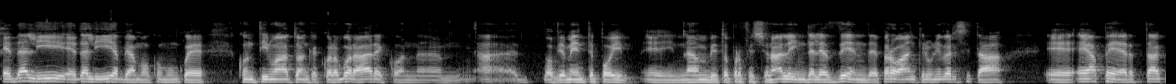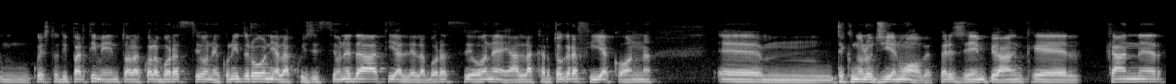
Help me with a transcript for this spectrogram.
e, da lì, e, da lì, abbiamo comunque continuato anche a collaborare con, eh, ovviamente poi in ambito professionale in delle aziende, però anche l'università eh, è aperta in questo dipartimento alla collaborazione con i droni, all'acquisizione dati, all'elaborazione e alla cartografia con ehm, tecnologie nuove, per esempio anche il scanner.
